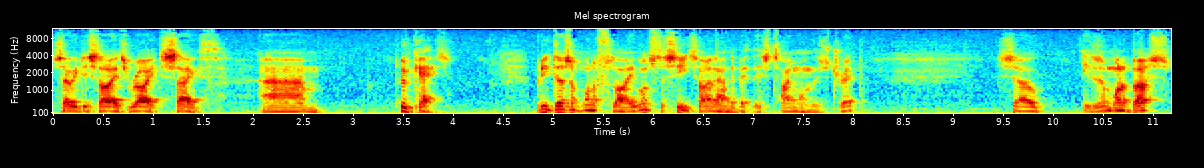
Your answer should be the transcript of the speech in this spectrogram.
So he decides, right, south, um, Phuket. But he doesn't want to fly, he wants to see Thailand a bit this time on this trip. So he doesn't want a bus,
